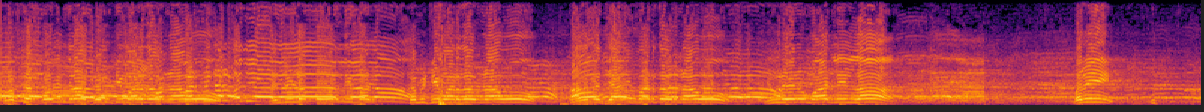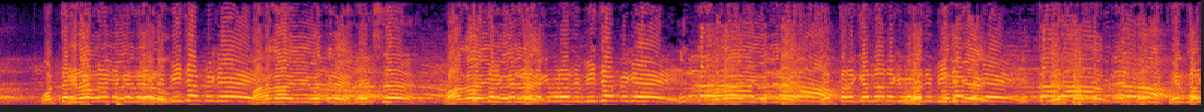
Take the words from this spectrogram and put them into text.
ಪ್ರೊಫೆಸರ್ ಗೋವಿಂದರಾವ್ ಕಮಿಟಿ ಮಾಡಿದವರು ನಾವು. ನಂಜುಂಡಪ್ಪ ವರದಿ ಕಮಿಟಿ ಮಾಡಿದವರು ನಾವು. ಅದನ್ನ ಜಾರಿ ಮಾಡಿದವರು ನಾವು. ಇವರೇನು ಮಾಡಲಿಲ್ಲ. ಬರೀ ಉತ್ತರ ಕರ್ನಾಟಕ. ವಿರೋಧಿ ಬಿಜೆಪಿಗೆ. ಮಹದಾಯಿ ಯೋಜನೆ. ಮಹದಾಯಿ ಯೋಜನೆ. ಕರ್ನಾಟಕ ವಿರೋಧಿ ಬಿಜೆಪಿಗೆ. ಮಹದಾಯಿ ಯೋಜನೆ. ಉತ್ತರ ಕರ್ನಾಟಕ ವಿರೋಧಿ ಬಿಜೆಪಿಗೆ. ಎರಡ್ ಸಾವಿರದ ಹದಿನೆಂಟರಲ್ಲಿ ತೀರ್ಮಾನ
